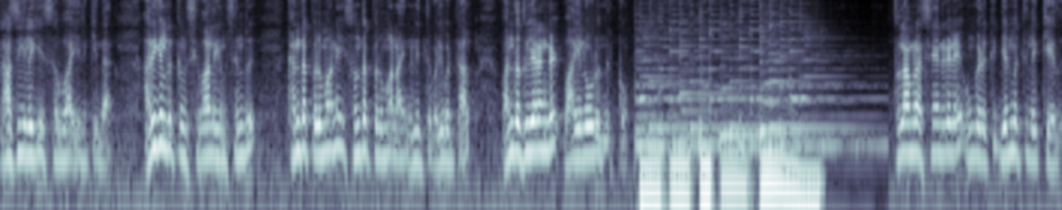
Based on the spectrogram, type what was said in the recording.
ராசியிலேயே செவ்வாய் இருக்கின்றார். அருகில் இருக்கும் சிவாலயம் சென்று கந்த பெருமானை சொந்த பெருமானாய் நினைத்து வழிபட்டால் வந்த துயரங்கள் வாயிலோடு நிற்கும். துலாம் ராசினியர்களே உங்களுக்கு ஜென்மத்திலே கேது.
